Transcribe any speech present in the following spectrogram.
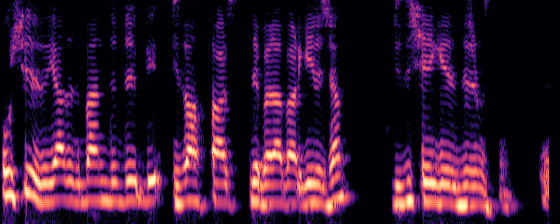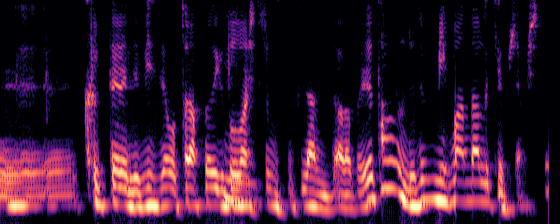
O şey dedi ya dedi ben dedi bir Bizans tarihçisiyle beraber geleceğim. Bizi şeye gezdirir misin? E, Kırklareli, Vize o taraflara hmm. dolaştırır mısın falan dedi arabayla. Tamam dedim mihmandarlık yapacağım işte.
